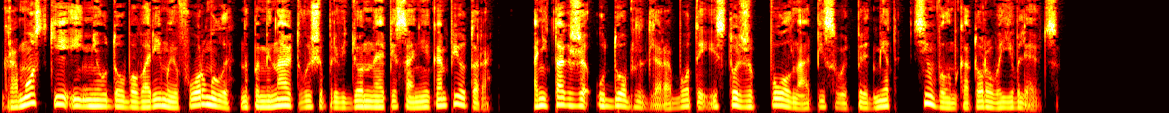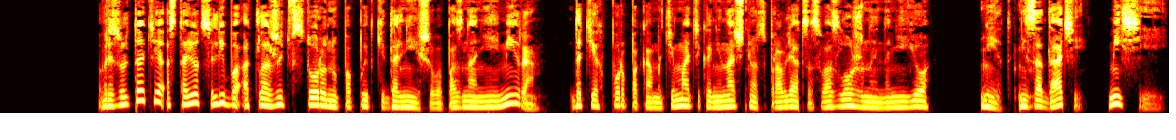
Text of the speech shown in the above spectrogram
Громоздкие и неудобоваримые формулы напоминают выше приведенное описание компьютера, они также удобны для работы и столь же полно описывают предмет, символом которого являются. В результате остается либо отложить в сторону попытки дальнейшего познания мира до тех пор, пока математика не начнет справляться с возложенной на нее, нет, не задачей, миссией,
